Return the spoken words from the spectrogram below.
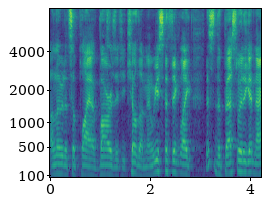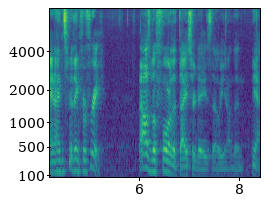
unlimited supply of bars if you kill them. And we used to think like, this is the best way to get 99 smithing for free. That was before the Dicer days, though. You know, then yeah.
